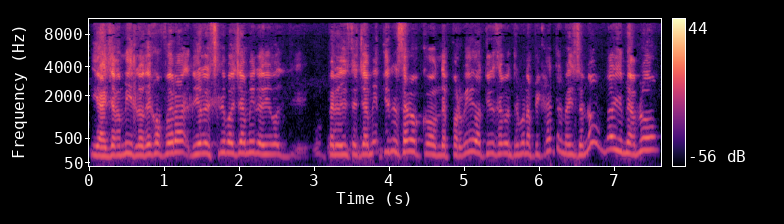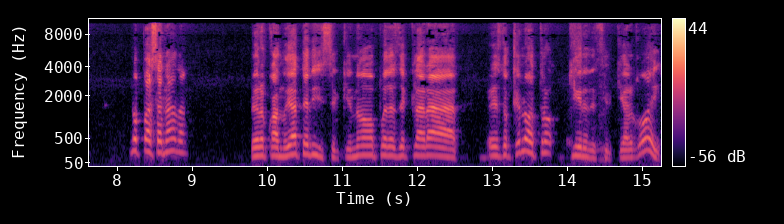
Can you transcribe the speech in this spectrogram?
y a Yamil lo dejo fuera. Yo le escribo a Yamil, le digo, periodista Yamil, ¿tienes algo con De por vida? ¿Tienes algo en tribuna picante? Me dice, no, nadie me habló, no pasa nada. Pero cuando ya te dicen que no puedes declarar esto que el otro, quiere decir que algo hay.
